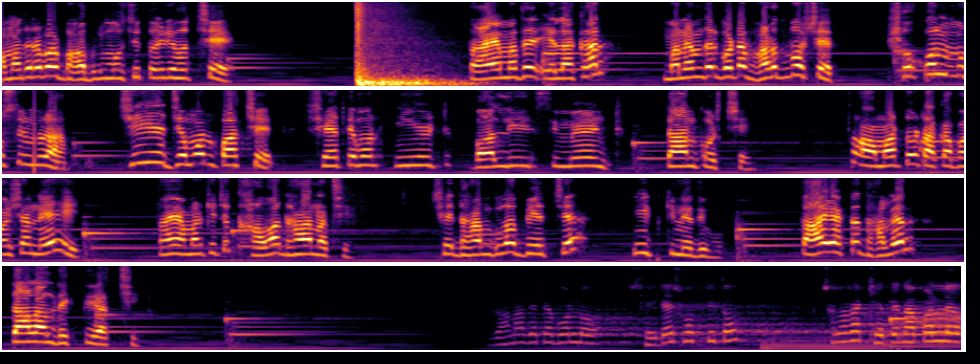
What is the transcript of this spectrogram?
আমাদের আবার বাবরি মসজিদ তৈরি হচ্ছে। তাই আমাদের এলাকার মানে আমাদের গোটা ভারতবর্ষের সকল মুসলিমরা যে যেমন পাচ্ছে, সে তেমন ইট, বালি, সিমেন্ট দান করছে। তো আমার তো টাকা পয়সা নেই, তাই আমার কিছু খাওয়া ধান আছে। সেই ধানগুলো বেচে ইট কিনে দেব। তাই একটা ধানের দালাল দেখতে যাচ্ছি। রানা যেটা বলল সেটাই সত্যি তো। ছেলেরা খেতে না পারলেও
